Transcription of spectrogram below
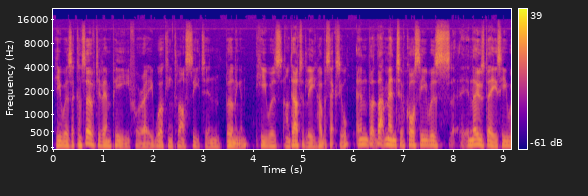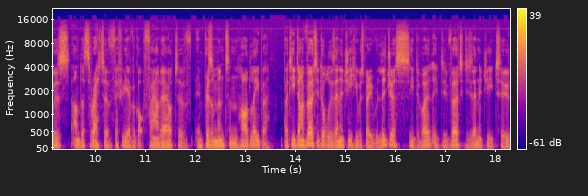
He was a Conservative MP for a working class seat in Birmingham. He was undoubtedly homosexual. And that, that meant, of course, he was, in those days, he was under threat of, if he ever got found out, of imprisonment and hard labour. But he diverted all his energy. He was very religious. He, he, diverted his energy to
